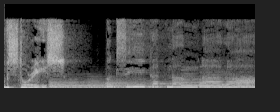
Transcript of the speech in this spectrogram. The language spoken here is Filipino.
Love Stories. Pagsikat ng araw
